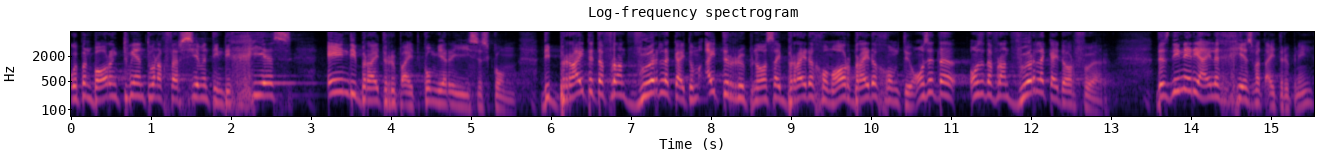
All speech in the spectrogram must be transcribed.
Openbaring 22 vers 17 die Gees en die bruid roep uit kom Here Jesus kom. Die bruid het 'n verantwoordelikheid om uit te roep na sy bruidegom, haar bruidegom toe. Ons het 'n ons het 'n verantwoordelikheid daarvoor. Dis nie net die Heilige Gees wat uitroep nie.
